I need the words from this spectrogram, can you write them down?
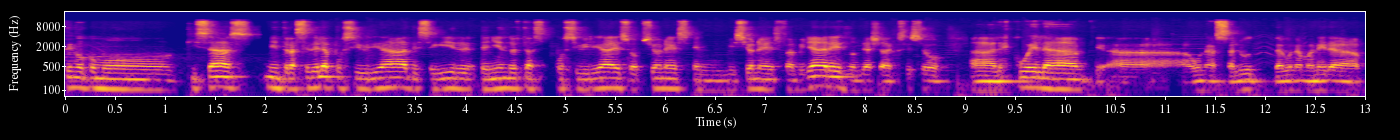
Tengo como quizás mientras se dé la posibilidad de seguir teniendo estas posibilidades, opciones en misiones familiares, donde haya acceso a la escuela, a una salud de alguna manera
